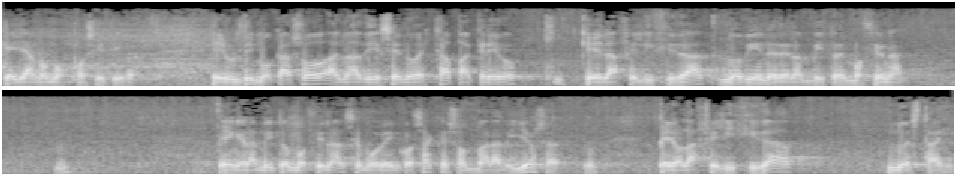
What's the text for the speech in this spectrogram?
que llamamos positivas. En último caso, a nadie se nos escapa, creo, que la felicidad no viene del ámbito emocional. En el ámbito emocional se mueven cosas que son maravillosas, pero la felicidad no está ahí.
